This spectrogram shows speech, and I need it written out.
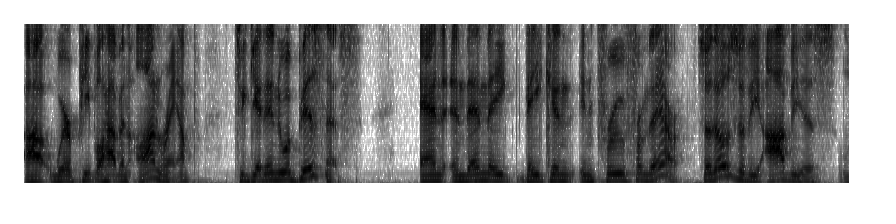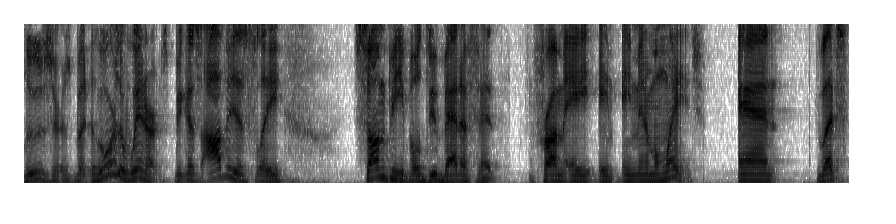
uh, where people have an on ramp to get into a business. And, and then they, they can improve from there. So those are the obvious losers. But who are the winners? Because obviously, some people do benefit from a, a, a minimum wage. And let's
